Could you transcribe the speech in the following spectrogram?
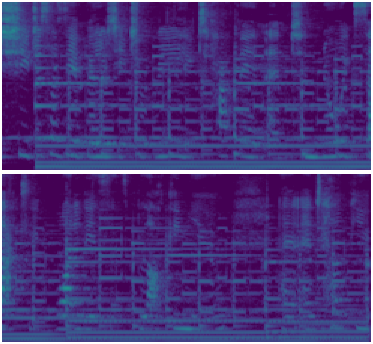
she just has the ability to really tap in and to know exactly what it is that's blocking you and, and help you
